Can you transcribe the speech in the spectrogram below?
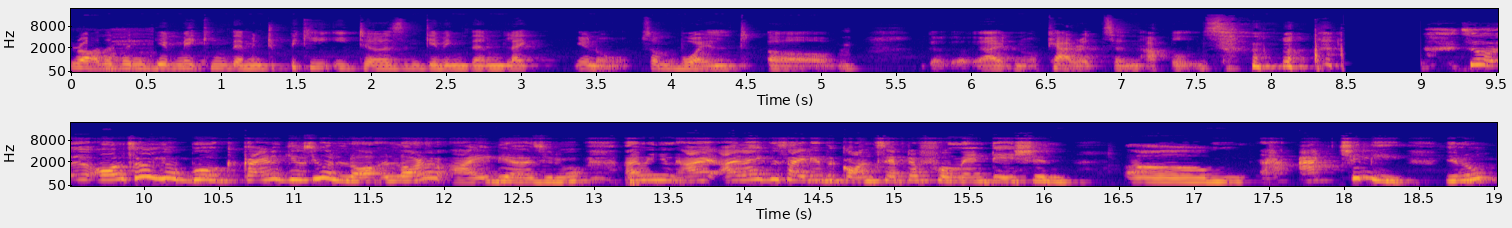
rather than give, making them into picky eaters and giving them like you know some boiled. Um, I don't know carrots and apples. So also your book kind of gives you a lot, a lot of ideas. You know, I mean, I, I like this idea, the concept of fermentation. Um, actually, you know,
